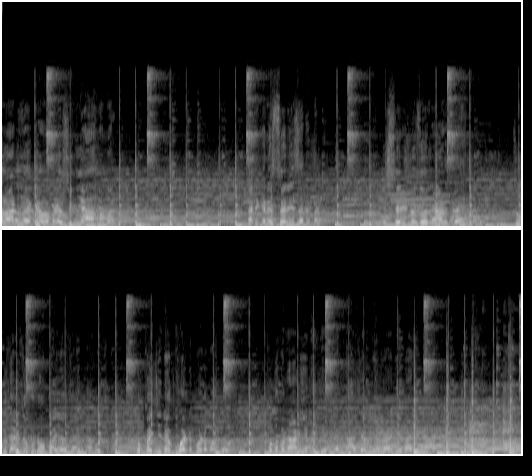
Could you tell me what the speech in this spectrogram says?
રાણીએ કેવા પડે સુનિયા ખબર તરીકે શરીર શરીર શરીરનું તો રાણ છે ચૂકતા ચૂકનો પાયો જાય હોય. તો કચીને ખોટ પડવા દો તો તો રાણીની દીકરીને તાજર લેવાયની મારી ના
